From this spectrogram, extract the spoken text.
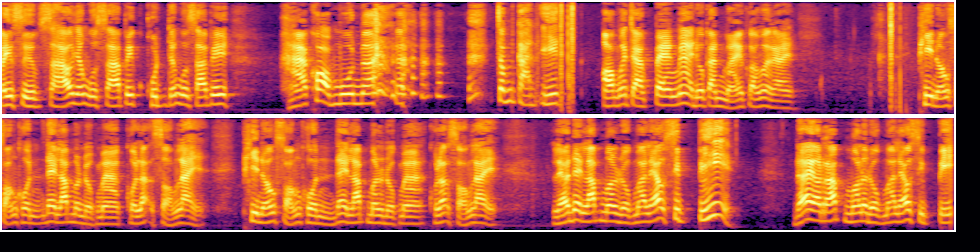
ไปสืบสาวยังอุตสาห์ไปขุดยังอุตสาห์ไปหาข้อมูลมาจำกัดอีก ออกมาจากแปลงแม่เดียวกันหมายความว่าไง พี่น้องสองคนได้รับมรดกมาคนละสองไร่พี่น้องสองคนได้รับมรดกมาคนละสองไร่แล้วได้รับมรดกมาแล้วสิบปี ได้รับมรดกมาแล้วสิบปี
